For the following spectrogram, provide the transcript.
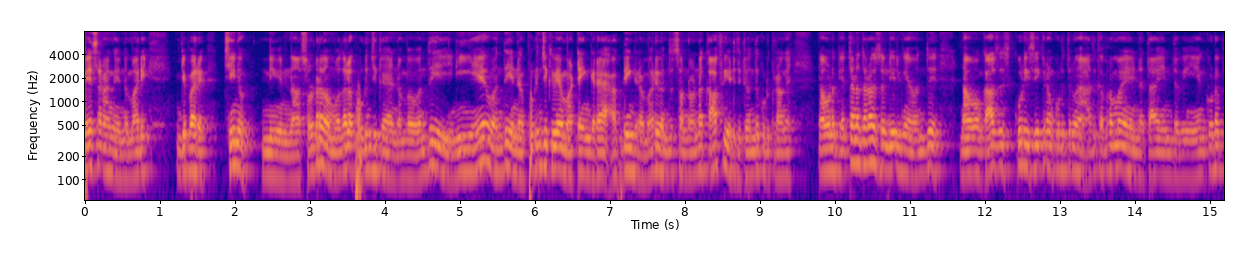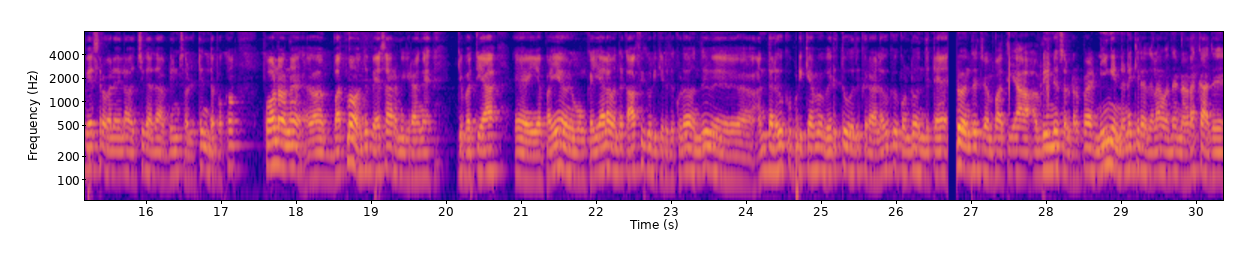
பேசுகிறாங்க இந்த மாதிரி. இங்கே பாரு சீனு நீ நான் சொல்கிறத முதல்ல புரிஞ்சுக்க. நம்ம வந்து நீ ஏன் வந்து என்னை புரிஞ்சிக்கவே மாட்டேங்கிற? அப்படிங்கிற மாதிரி வந்து சொன்னோன்னா காஃபி எடுத்துகிட்டு வந்து கொடுக்குறாங்க. நான் உனக்கு எத்தனை தடவை சொல்லியிருக்கேன் வந்து நான் உன் காசு கூடி சீக்கிரம் கொடுத்துருவேன். அதுக்கப்புறமா என்னை த இந்த என் கூட பேசுகிற வேலையெல்லாம் வச்சுக்காத அப்படின்னு சொல்லிட்டு இந்த பக்கம் போனோன்னே பத்மா வந்து பேச ஆரம்பிக்கிறாங்க. இங்கே பார்த்தியா என் பையன் உன் கையால் வந்து காஃபி குடிக்கிறது கூட வந்து அந்தளவுக்கு அந்த அளவுக்கு பிடிக்காம வெறுத்து ஒதுக்குற அளவுக்கு கொண்டு வந்துட்டேன். கொண்டு வந்துட்டேன் பார்த்தியா அப்படின்னு சொல்கிறப்ப நீங்கள் நினைக்கிறதெல்லாம் வந்து நடக்காது.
